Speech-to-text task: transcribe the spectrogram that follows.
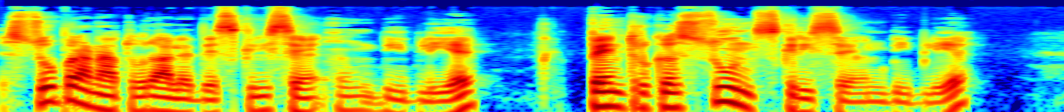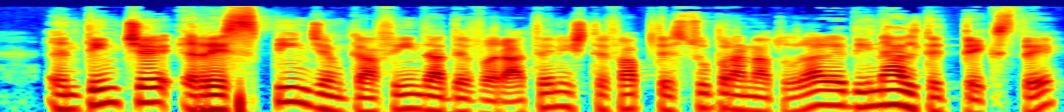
supranaturale descrise în Biblie, pentru că sunt scrise în Biblie, în timp ce respingem ca fiind adevărate niște fapte supranaturale din alte texte,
